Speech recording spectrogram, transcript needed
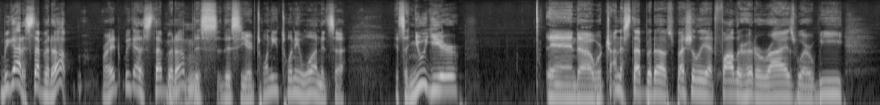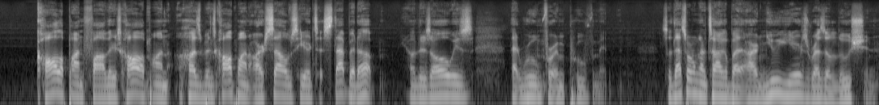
We gotta step it up, right? We gotta step it up this this year, 2021. It's a it's a new year, and uh, we're trying to step it up, especially at Fatherhood Arise, where we call upon fathers, call upon husbands, call upon ourselves here to step it up. You know, there's always that room for improvement. So that's what we're going to talk about our New Year's resolution.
